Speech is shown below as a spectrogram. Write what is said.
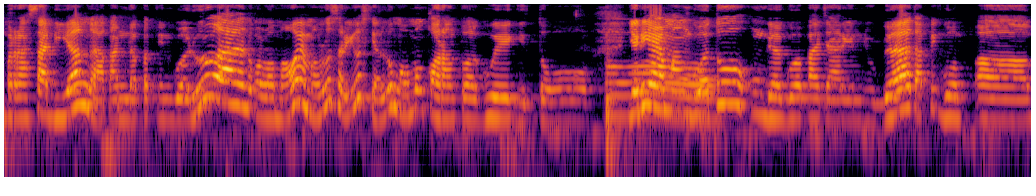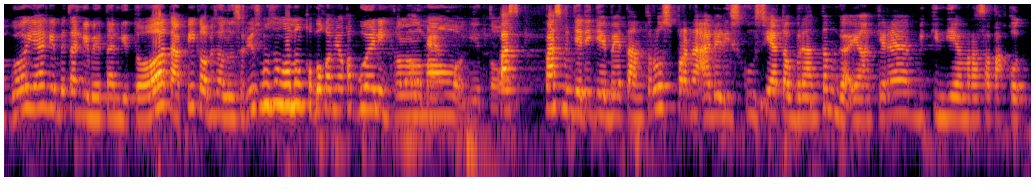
merasa dia nggak akan dapetin gue duluan. Kalau mau emang lu serius ya lu ngomong ke orang tua gue gitu. Jadi Oh. emang gue tuh nggak gue pacarin juga, tapi gue gue ya gebetan-gebetan gitu. Tapi kalau misalnya lu serius langsung ngomong ke bokap nyokap gue nih kalau lu Oke. mau gitu. pas pas menjadi gebetan terus pernah ada diskusi atau berantem nggak yang akhirnya bikin dia merasa takut?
